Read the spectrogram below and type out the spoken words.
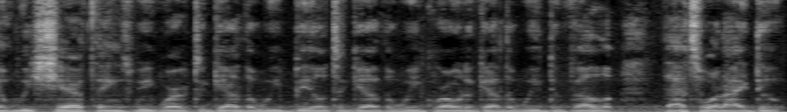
and we share things. We work together. We build together. We grow together. We develop. That's what I do.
